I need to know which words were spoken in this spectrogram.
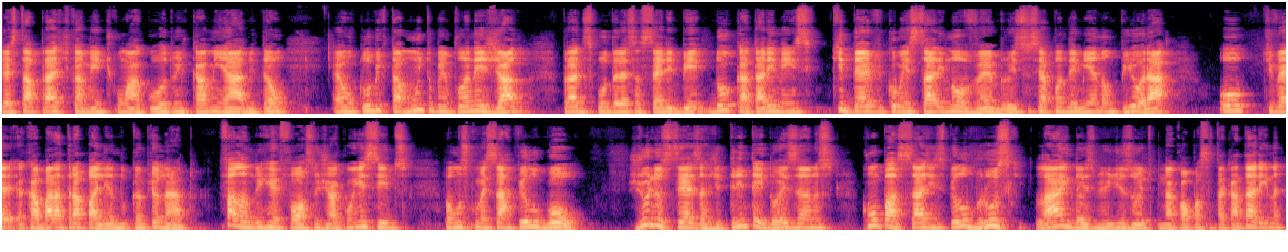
já está praticamente com um acordo encaminhado. Então, é um clube que está muito bem planejado para a disputa dessa Série B do Catarinense, que deve começar em novembro. Isso se a pandemia não piorar ou tiver acabar atrapalhando o campeonato. Falando em reforços já conhecidos, vamos começar pelo gol. Júlio César, de 32 anos, com passagens pelo Brusque lá em 2018 na Copa Santa Catarina,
